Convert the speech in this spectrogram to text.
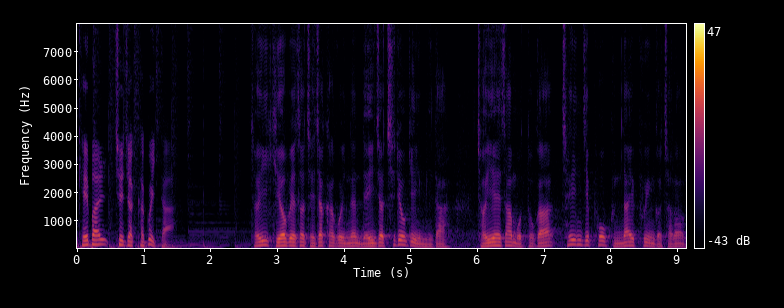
개발 제작하고 있다. 저희 기업에서 제작하고 있는 레이저 치료기입니다. 저희 회사 모토가 체인지 포 굿나이프인 것처럼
